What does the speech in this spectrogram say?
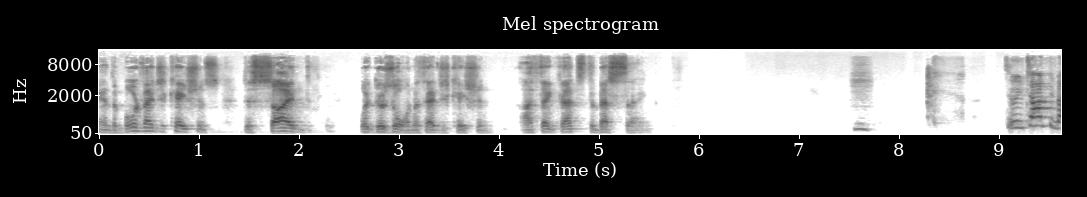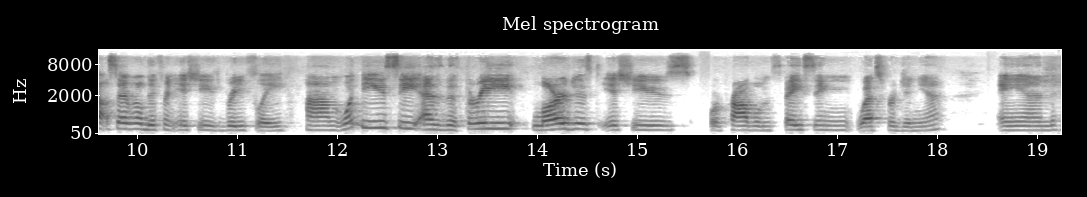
and the Board of Educations decide what goes on with education, I think that's the best thing. So we've talked about several different issues briefly. Um, what do you see as the three largest issues or problems facing West Virginia? And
